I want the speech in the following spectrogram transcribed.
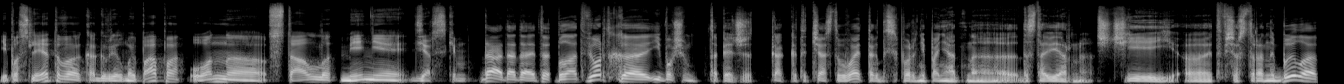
И после этого, как говорил мой папа, он э, стал менее дерзким. Да, да, да, это была отвертка, и, в общем, опять же, как это часто бывает, так до сих пор непонятно достоверно, с чьей э, это все стороны было.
